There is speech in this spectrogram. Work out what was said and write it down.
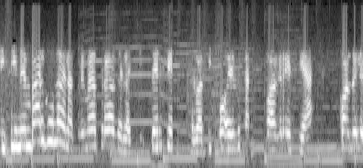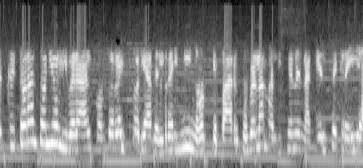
Y sin embargo, una de las primeras pruebas de la existencia del preservativo es de la antigua Grecia, cuando el escritor Antonio Liberal contó la historia del rey Minos, que para resolver la maldición en la que él se creía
